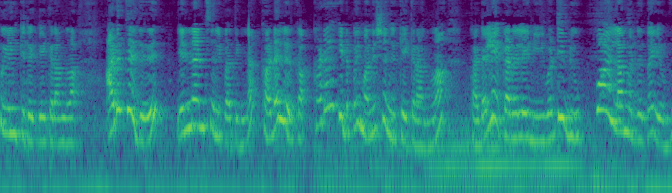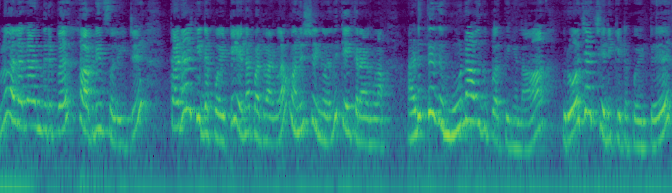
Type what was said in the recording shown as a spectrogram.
குயில் கிட்ட கேக்குறாங்களாம் அடுத்தது என்னன்னு சொல்லி பாத்தீங்கன்னா கடல் இருக்கா? கடல் கிட்ட போய் மனுஷங்க கேக்குறாங்களாம் கடலே கடலே நீ மட்டும் இப்படி உப்பா இல்லாம இருந்திருந்தா எவ்வளவு அழகா இருந்திருப்ப? அப்படின்னு சொல்லிட்டு கடல் கிட்ட போயிட்டு என்ன பண்றாங்களா? மனுஷங்க வந்து கேக்குறாங்களாம். அடுத்தது மூணாவது பாத்தீங்கன்னா ரோஜா செடி கிட்ட போயிட்டு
